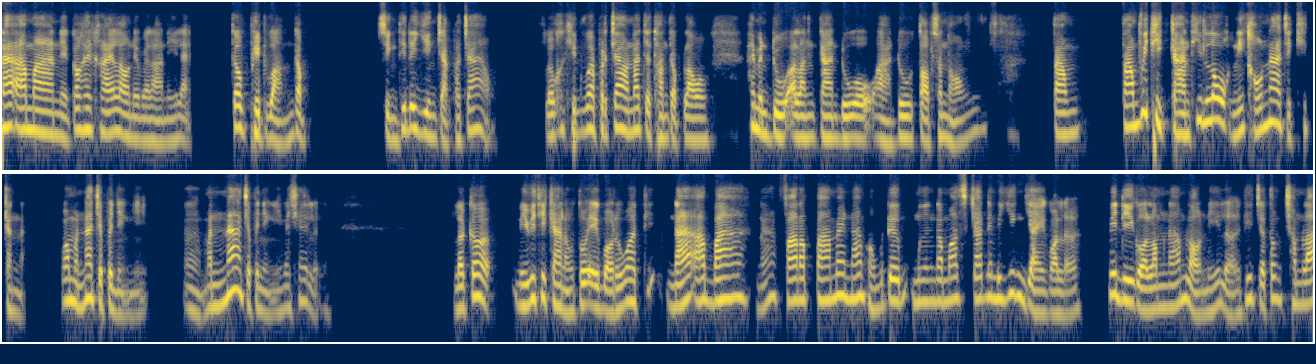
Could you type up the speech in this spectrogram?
นาอามานเนี่ยก็คล้ายๆ เราในเวลานี้แหละ ก็ผิดหวังกับสิ่งที่ได้ยินจากพระเจ้า เราก็คิดว่าพระเจ้าน่าจะทำกับเรา ให้มันดูอลังการดูโอ้อาดูตอบสนอง ตามตามวิธีการที่โลกนี้เขาน่าจะคิดกันนะว่ามันน่าจะเป็นอย่างนี้ เออมันน่าจะเป็นอย่างนี้ไม่ใช่เหรอแล้วก็มีวิธีการของตัวเองบอกด้วยว่าที่นาอาบานะฟาราปาแม่น้ำของเดมเมืองดามัสกัสนี่ไม่ยิ่งใหญ่กว่าเหรอไม่ดีกว่าลำน้ำเหล่านี้เหรอที่จะต้องชำระ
